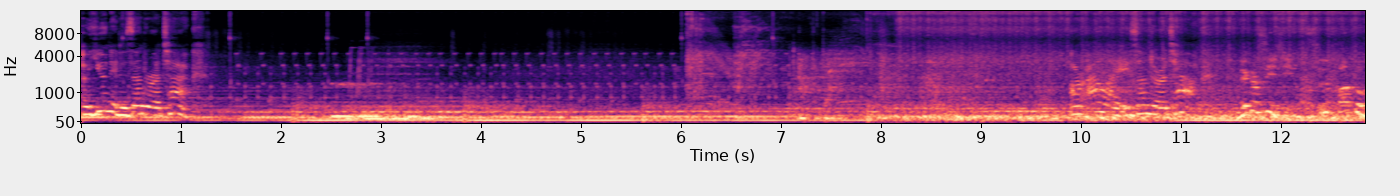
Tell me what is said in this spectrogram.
A unit is under attack. Our ally is under attack. メガ進進2バトル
